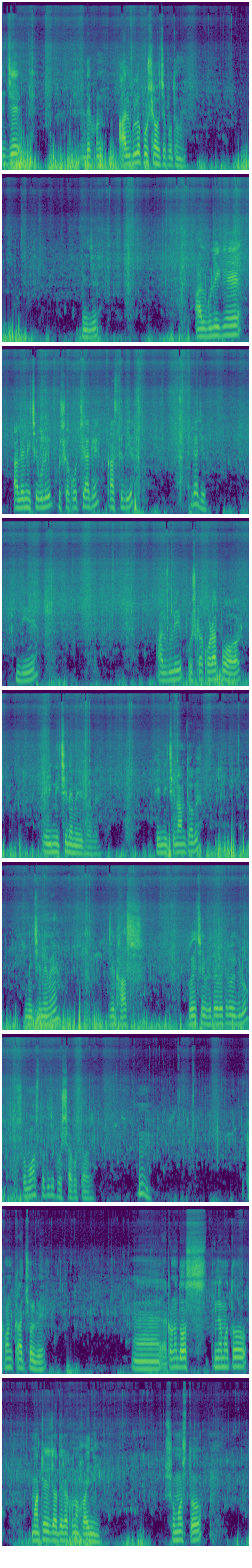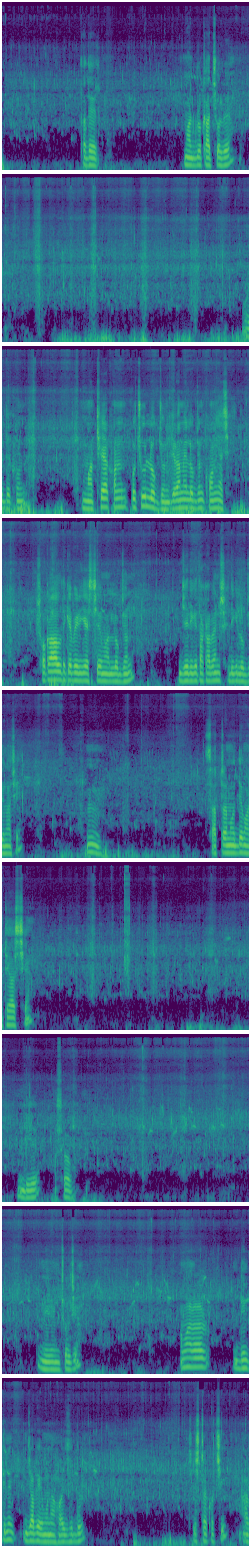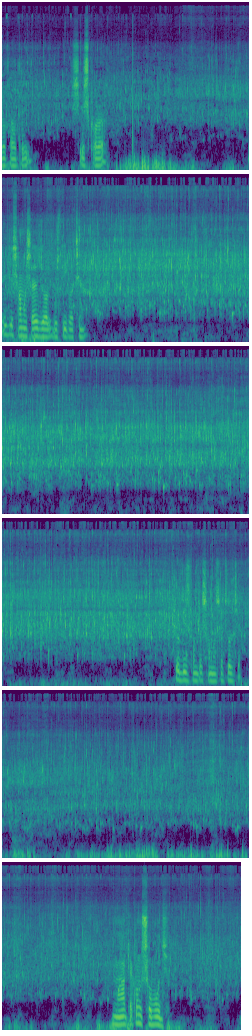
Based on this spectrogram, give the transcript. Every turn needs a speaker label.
Speaker 1: এই যে, দেখুন, আলগুলো পরিষ্কার হচ্ছে প্রথমে। এই যে, আলগুলিকে, আলের নিচেগুলি পরিষ্কার করছে আগে, কাস্তে দিয়ে। ঠিক আছে? দিয়ে, আলগুলি পরিষ্কার করার পর এই নিচে নেমে যেতে হবে। এই নিচে নামতে হবে। নিচে নেমে যে ঘাস রয়েছে ভেতরে ভেতরে ওইগুলো সমস্ত কিছু পরিষ্কার করতে হবে। হুম? এখন কাজ চলবে। আহ, এখনও দশ দিনের মতো মাঠে যাদের এখনও হয়নি সমস্ত তাদের মাঠগুলো কাজ চলবে। ওই দেখুন মাঠে এখন প্রচুর লোকজন, গ্রামের লোকজন কমই আছে। সকাল থেকে বেরিয়ে এসছে আমার লোকজন। যেদিকে তাকাবেন সেদিকে লোকজন আছে। হুম। সাতটার মধ্যে মাঠে আসছে। দিয়ে সব নির্মাণ চলছে। আমার আর দিন তিনে যাবে মনে হয় যদ্দূর চেষ্টা করছি আরও তাড়াতাড়ি শেষ করার। এই যে সামসারে জল, বুঝতেই পারছেন। চব্বিশ ঘণ্টার সমস্যা চলছে। মাঠ এখন সবুজ।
